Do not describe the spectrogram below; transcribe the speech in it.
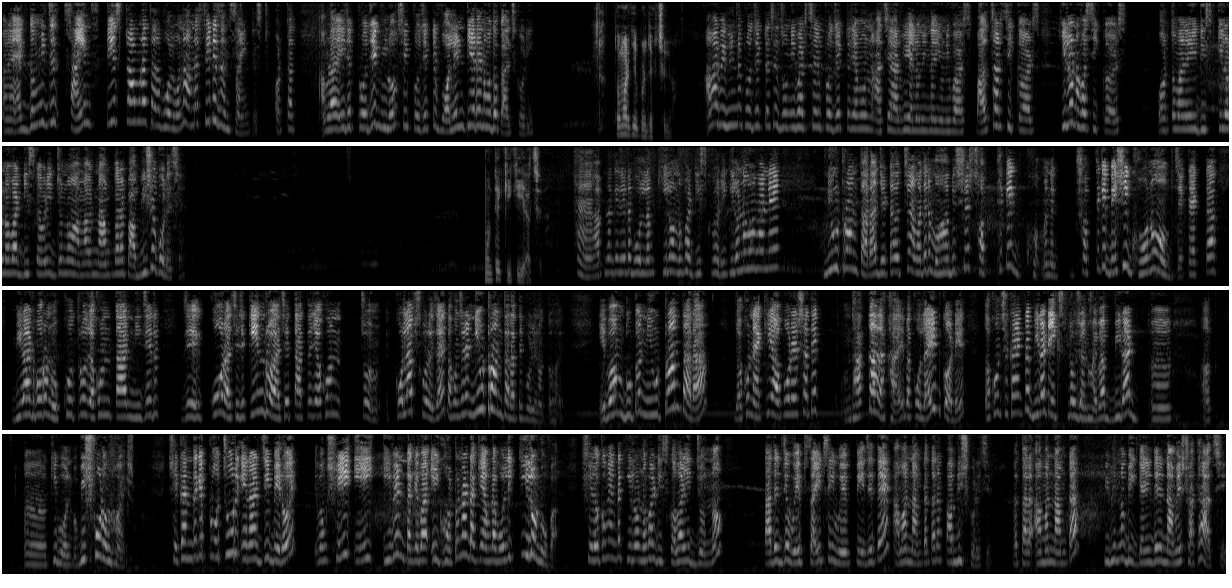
মানে একদমই যে সায়েন্টিস্ট আমরা তা বলব না আমরা সিটিজেন সায়েন্টিস্ট অর্থাৎ আমরা এই যে প্রজেক্টগুলো সেই প্রজেক্টে ভলেন্টিয়ারের মতো কাজ করি। তোমার কি প্রজেক্ট ছিল? আমার বিভিন্ন প্রজেক্ট আছে ইউনিভার্সের প্রজেক্ট যেমন আছে are we alone in the universe pulsar seekers kilonova seekers বর্তমানে এই ডিস কিলোনোভার ডিসকভারির জন্য আমার নাম তারা পাবলিশও করেছে। মধ্যে কি কি আছে? হ্যাঁ আপনাকে যেটা বললাম কিলোনোভা ডিসকভারি কিলোনোভা মানে নিউট্রন তারা, যেটা হচ্ছে আমাদের মহাবিশ্বের সব থেকে মানে সব থেকে বেশি ঘন অবজেক্ট একটা বিরাট বড় নক্ষত্র যখন তার নিজের যে কোর আছে, যে কেন্দ্র আছে, তাতে যখন কোলাপস করে যায়, তখন সেটা নিউট্রন তারাতে পরিণত হয়। এবং দুটো নিউট্রন তারা যখন একে অপরের সাথে ধাক্কা খায় বা কোলাইড করে, তখন সেখানে একটা বিরাট এক্সপ্লোজন হয় বা বিরাট কি বলব বিস্ফোরণ হয়। সেখান থেকে প্রচুর এনার্জি বেরোয় এবং সেই এই ইভেন্টটাকে বা এই ঘটনাটাকে আমরা বলি কিলোনোভা। সেরকমই একটা কিলোনোভা ডিসকভারির জন্য তাদের যে ওয়েবসাইট সেই ওয়েব পেজেতে আমার নামটা তারা পাবলিশ করেছে। বা তারা আমার নামটা বিভিন্ন বিজ্ঞানীদের নামের সাথে আছে।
